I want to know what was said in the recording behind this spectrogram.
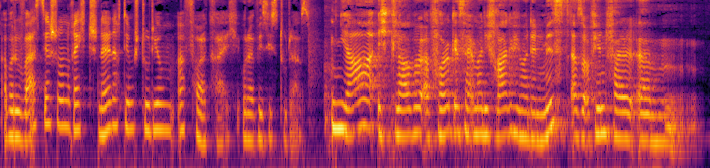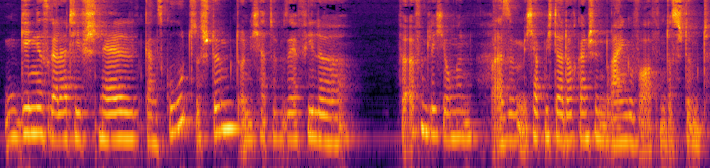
Aber du warst ja schon recht schnell nach dem Studium erfolgreich, oder wie siehst du das? Ja, ich glaube, Erfolg ist ja immer die Frage, wie man den misst. Also auf jeden Fall ähm, ging es relativ schnell ganz gut, das stimmt. Und ich hatte sehr viele Veröffentlichungen. Also ich habe mich da doch ganz schön reingeworfen, das stimmt.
